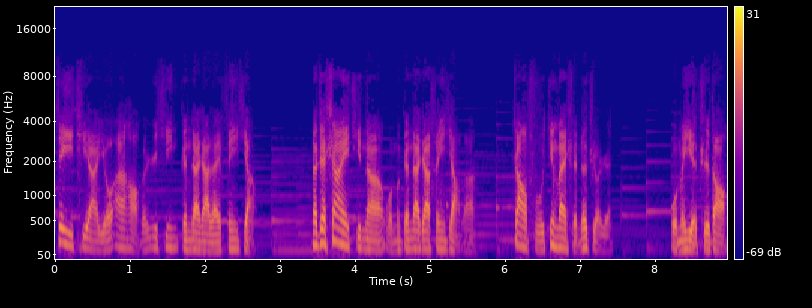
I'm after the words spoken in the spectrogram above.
这一期啊，由安好和日新跟大家来分享。那在上一期呢，我们跟大家分享了丈夫敬拜神的责任。我们也知道，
